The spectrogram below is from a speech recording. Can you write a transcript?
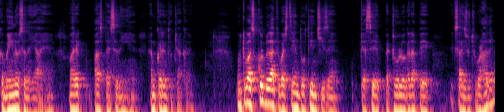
कई महीनों से नहीं आए हैं, हमारे पास पैसे नहीं हैं, हम करें तो क्या करें? उनके पास कुल मिला के बचते हैं दो तीन चीज़ें कैसे पेट्रोल वगैरह पे एक्साइज ड्यूटी बढ़ा दें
